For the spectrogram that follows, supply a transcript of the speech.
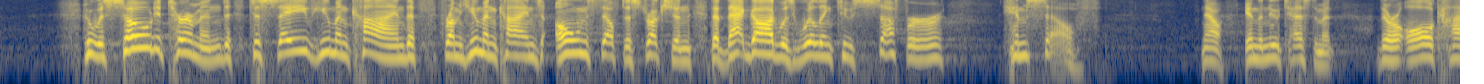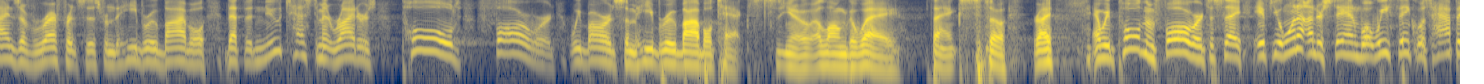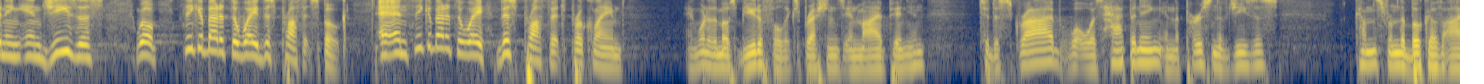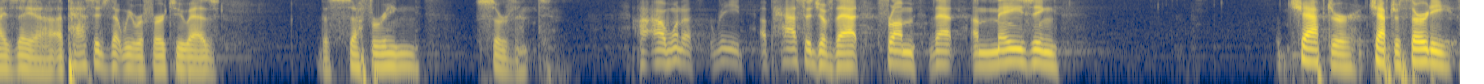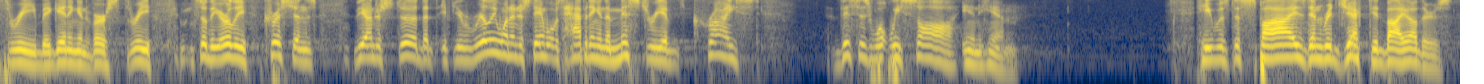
who was so determined to save humankind from humankind's own self destruction that that God was willing to suffer himself. Now, in the New Testament, there are all kinds of references from the Hebrew Bible that the New Testament writers pulled forward. We borrowed some Hebrew Bible texts, you know, along the way. Thanks. So, right? And we pulled them forward to say, if you want to understand what we think was happening in Jesus, well, think about it the way this prophet spoke. And think about it the way this prophet proclaimed, and one of the most beautiful expressions, in my opinion, to describe what was happening in the person of Jesus comes from the book of Isaiah, a passage that we refer to as the suffering servant. I, I want to read a passage of that from that amazing chapter, chapter 33, beginning in verse 3. So the early Christians, they understood that if you really want to understand what was happening in the mystery of Christ, this is what we saw in him. He was despised and rejected by others,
